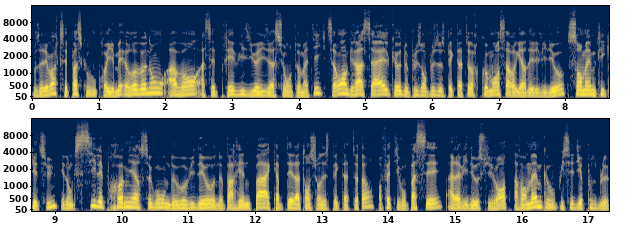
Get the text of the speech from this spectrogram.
vous allez voir que c'est pas ce que vous croyez. Mais revenons avant à cette prévisualisation automatique. C'est vraiment grâce à elle que de plus en plus de spectateurs commencent à regarder les vidéos sans même cliquer dessus. Et donc, si les premières secondes de vos vidéos ne parviennent pas à capter l'attention des spectateurs, en fait, ils vont passer à la vidéo suivante avant même que vous puissiez dire pouce bleu.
